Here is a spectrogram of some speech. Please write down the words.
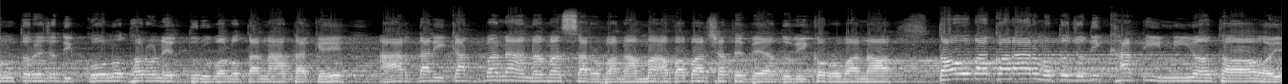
অন্তরে যদি কোনো ধরনের দুর্বলতা না থাকে, আর দাড়ি কাটবা না, নামাজ সারবা না মা বাবার সাথে বেয়াদুবি করবা না। তওবা করার মতো যদি খাঁটি নিয়ত হয়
